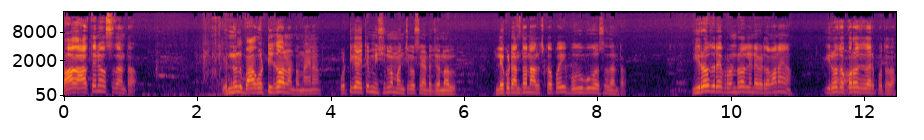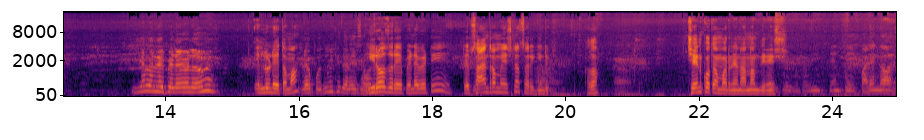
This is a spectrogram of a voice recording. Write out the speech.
బాగా ఆడితేనే వస్తుందంట. ఎన్నులు బాగా ఒట్టి కావాలంట నాయన. పొట్టిగా అయితే మిషన్లో మంచిగా వస్తాయంట జొన్నలు. లేకుంటే అంతా నలుచుకపోయి బుగు బుగు వస్తుందంట. ఈరోజు రేపు రెండు రోజులు ఎండ పెడదామా నాయన? ఈరోజు ఒక్కరోజు సరిపోతుందా? ఇయ్యాల రేపు ఎల్లుండి అవుతామా రేపు పొద్దుకి తెలియదు ఈరోజు రేపు ఎండబెట్టి రేపు సాయంత్రం వేసినా సరే గిండికి కదా చేనుకోతా మరి నేను అన్నం తినేసి. పడేం కావాలి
